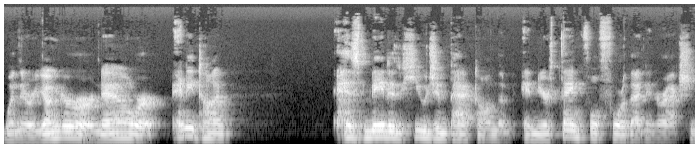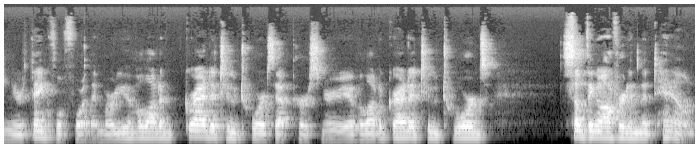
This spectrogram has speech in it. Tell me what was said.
when they were younger or now or anytime has made a huge impact on them and you're thankful for that interaction you're thankful for them or you have a lot of gratitude towards that person or you have a lot of gratitude towards something offered in the town.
